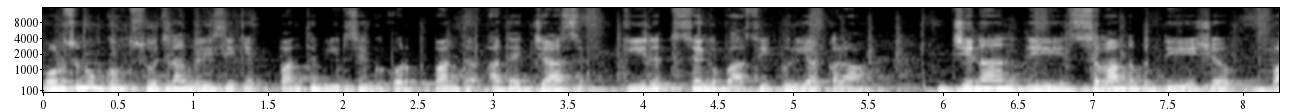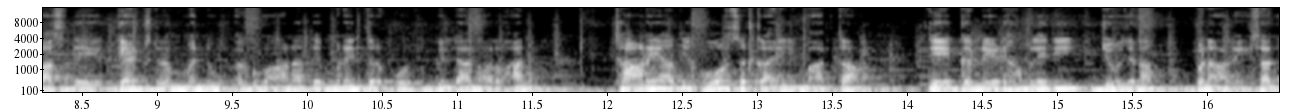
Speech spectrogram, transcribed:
ਪੁਲਿਸ ਨੂੰ ਗੁਪਤ ਸੂਚਨਾ ਮਿਲੀ ਸੀ ਕਿ ਪੰਥ ਵੀਰ ਸਿੰਘ ਔਰ ਪੰਥ ਅਤੇ ਜਸ ਕੀਰਤ ਸਿੰਘ ਵਾਸੀਪੁਰੀਆ ਕਲਾ, ਜਿਨ੍ਹਾਂ ਦੇ ਸਬੰਧ ਵਿਦੇਸ਼ ਵਸਦੇ ਗੈਂਗਸਟਰ ਮਨੂ ਅਗਵਾਨ ਅਤੇ ਮਨਿੰਦਰ ਉਰਫ ਬਿੱਲਾ ਨਾਲ ਹਨ, ਥਾਣਿਆਂ ਅਤੇ ਹੋਰ ਸਰਕਾਰੀ ਇਮਾਰਤਾਂ ਤੇ ਗ੍ਰਨੇਡ ਹਮਲੇ ਦੀ ਯੋਜਨਾ ਬਣਾ ਰਹੇ ਸਨ।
